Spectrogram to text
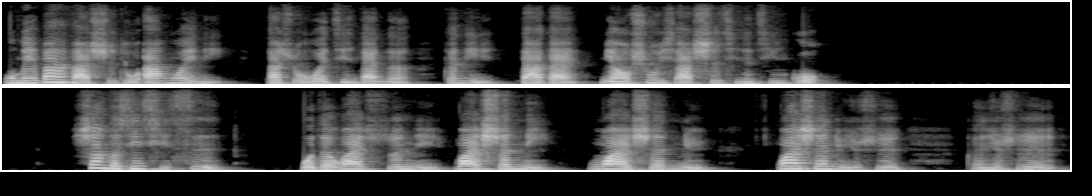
我没办法试图安慰你，但是我会简单的跟你大概描述一下事情的经过。上个星期四，我的外孙女、外甥女、外甥女、外甥女就是。可能就是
